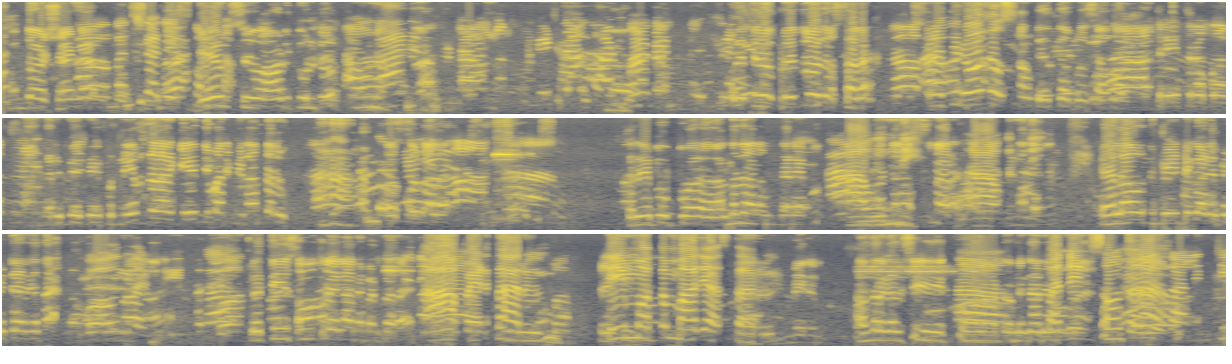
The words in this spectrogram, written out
సంతోషంగా. గేమ్స్ ఆడుకుంటూ ప్రతిరోజు ప్రతిరోజు వస్తారా? ప్రతిరోజు వస్తాం. రేపు నిమిషానికి ఏంటి మరి మీరందరూ? వస్తున్నారా? రేపు అన్నదానం ఉందా రేపు? ఆ, ఉంది. ఎలా ఉంది మీ ఇంటికాడ పెట్టారు కదా? బాగుందండి. బాగుంది. ప్రతి సంవత్సరం ఇలానే పెడతారా? ఆ పెడతారు. టీం మొత్తం బాగా చేస్తారు. మీరు అందరు కలిసి ఎక్కువ ఆటను కానీ పన్నెండు సంవత్సరాల నుంచి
